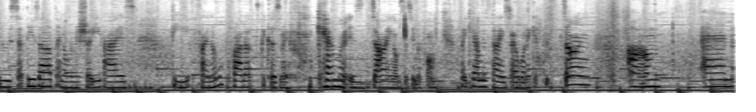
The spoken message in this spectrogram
to set these up and I'm going to show you guys the final product because my camera is dying. I was to the phone. My camera is dying, so I want to get this done. Um, and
